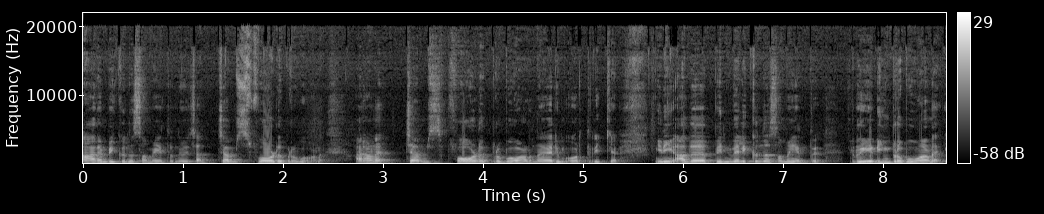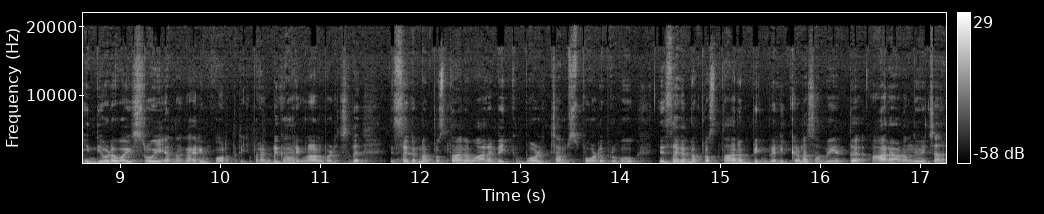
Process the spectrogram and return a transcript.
ആരംഭിക്കുന്ന സമയത്ത് എന്ന് വെച്ചാൽ ചംസ് ഫോർഡ് പ്രഭുവാണ്. ആരാണ്? ചംസ് ഫോർഡ് പ്രഭുവാണെന്ന കാര്യം ഓർത്തിരിക്കുക. ഇനി അത് പിൻവലിക്കുന്ന സമയത്ത് റീഡിംഗ് പ്രഭുവാണ് ഇന്ത്യയുടെ വൈസ്രോയി എന്ന കാര്യം ഓർത്തിരിക്കുക. അപ്പോൾ രണ്ട് കാര്യങ്ങളാണ് പഠിച്ചത്. നിസ്സഹകരണ പ്രസ്ഥാനം ആരംഭിക്കുമ്പോൾ ചംസ് ഫോർഡ് പ്രഭു നിസ്സഹകരണ പ്രസ്ഥാനം പിൻവലിക്കുന്ന സമയത്ത് ആരാണെന്ന് വെച്ചാൽ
